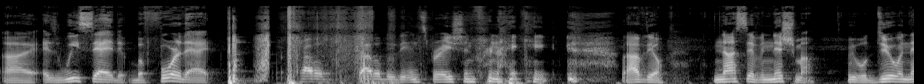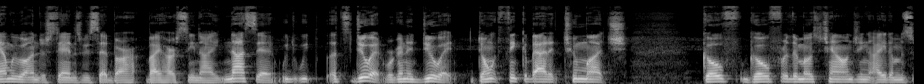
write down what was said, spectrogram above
Uh, as we said before that, probably, probably the inspiration for Nike. Lavdil. Naseh v'nishma. We will do, and then we will understand, as we said by, by Har Sinai. Naseh, we, we, let's do it. We're going to do it. Don't think about it too much. Go, go for the most challenging items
